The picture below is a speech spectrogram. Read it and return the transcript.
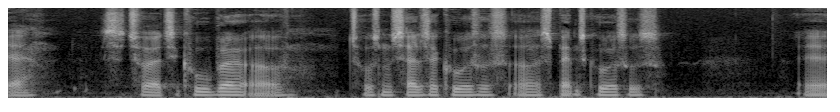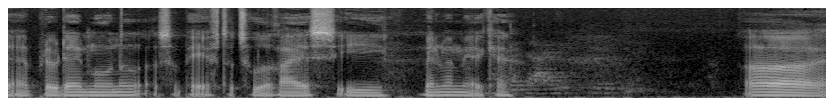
ja, så tog jeg til Cuba og tog sådan salsa-kursus og spansk kursus. Jeg øh, blev der en måned, og så bagefter tog ud og rejse i Mellemamerika. Og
